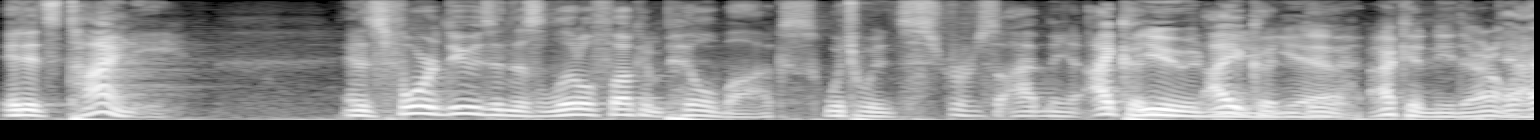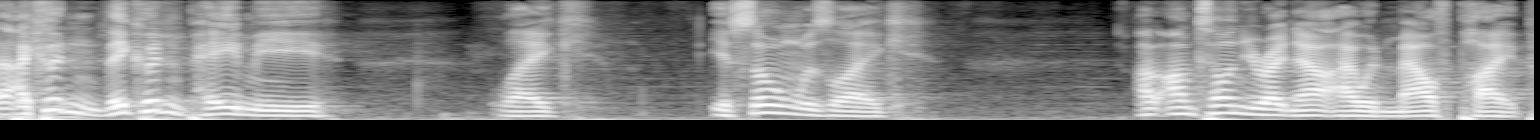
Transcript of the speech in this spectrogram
It's tiny, and it's four dudes in this little fucking pillbox, which would str- I mean I couldn't You. I couldn't yeah, do it. I couldn't either. I don't. Like I, I couldn't. They couldn't pay me, like, if someone was like, I'm, I'm telling you right now, I would mouth pipe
